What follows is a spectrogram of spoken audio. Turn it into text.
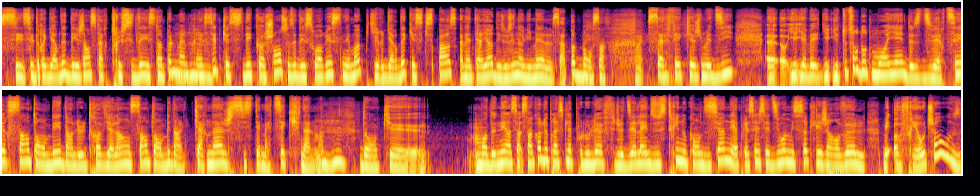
c'est de regarder des gens se faire trucider. C'est un peu le même mm -hmm. principe que si des cochons se faisaient des soirées cinéma puis qu'ils regardaient qu'est-ce qui se passe à l'intérieur des usines Olimel. Ça n'a pas de bon sens. Ouais. Ça fait que je me dis, il euh, y, avait, il y a toutes sortes d'autres moyens de se divertir sans tomber dans l'ultra-violence, sans tomber dans le carnage systématique finalement. Mm -hmm. Donc, euh, à un moment donné, c'est encore le principe de la poule ou l'œuf. Je veux dire, l'industrie nous conditionne et après ça, elle s'est dit, ouais, mais c'est ça que les gens veulent. Mais offrez autre chose.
